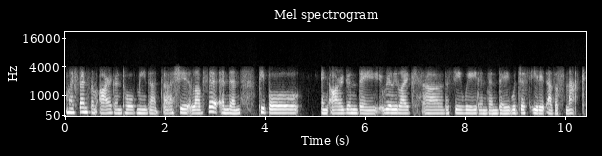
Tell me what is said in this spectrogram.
my friend from Oregon told me that uh, she loves it, and then people in Oregon they really like uh, the seaweed, and then they would just eat it as a snack.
